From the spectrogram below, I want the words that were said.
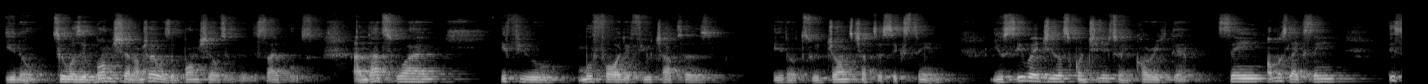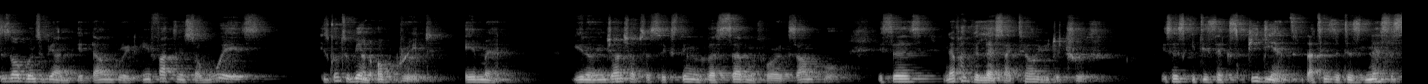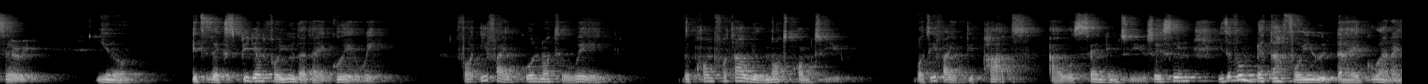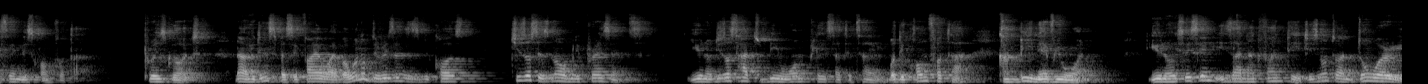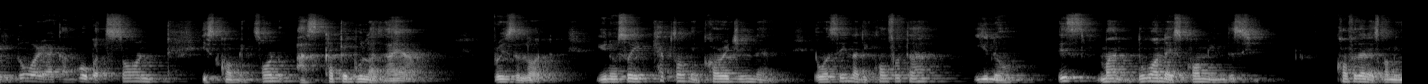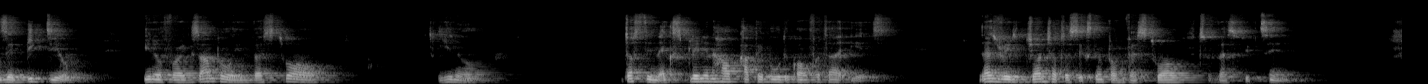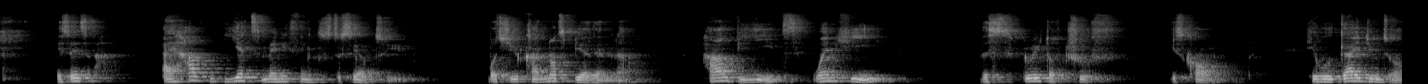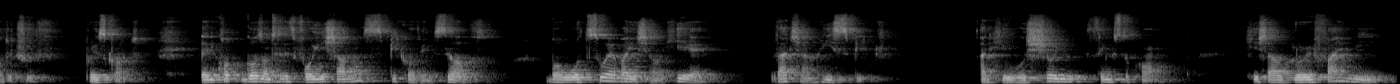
You know, so it was a bombshell. I'm sure it was a bombshell to the disciples. And that's why, if you move forward a few chapters, you know, to John chapter 16, you see where Jesus continues to encourage them, saying, almost like saying, this is not going to be an, a downgrade. In fact, in some ways, it's going to be an upgrade. Amen. You know, in John chapter 16, verse 7, for example, it says, Nevertheless, I tell you the truth. It says, It is expedient, that is, it is necessary. You know, it is expedient for you that I go away. For if I go not away, the Comforter will not come to you. But if I depart, I will send him to you. So he's saying, It's even better for you that I go and I send this Comforter. Praise God. Now, he didn't specify why, but one of the reasons is because Jesus is not omnipresent. You know, Jesus had to be in one place at a time, but the Comforter can be in everyone. You know, he's saying it's an advantage. It's not, a, don't worry, don't worry, I can go, but someone is coming, someone as capable as I am. Praise the Lord. You know, so he kept on encouraging them. He was saying that the Comforter, you know, this man, the one that is coming, this Comforter that is coming is a big deal. You know, for example, in verse 12, you know, just in explaining how capable the Comforter is. Let's read John chapter 16 from verse 12 to verse 15. It says, I have yet many things to say unto you, but you cannot bear them now. Howbeit, when He, the Spirit of truth, is come, He will guide you into all the truth. Praise God. Then he goes on to say, For he shall not speak of himself, but whatsoever he shall hear, that shall he speak, and he will show you things to come. He shall glorify me,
